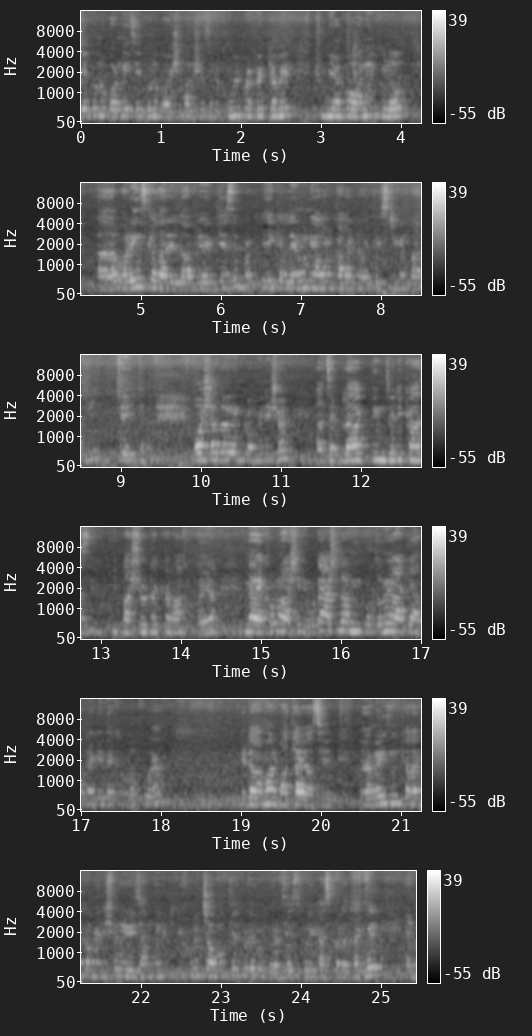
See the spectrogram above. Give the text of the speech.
যে কোনো বর্ণে, যে কোনো বয়সী মানুষের জন্য খুবই পারফেক্ট হবে। সুমি অনেকগুলো অরেঞ্জ কালারের লাভ রেক দিয়েছেন বাট এই লেমন আলোর কালারটা হয়তো স্টিকার পাননি। এইটা অসাধারণ কম্বিনেশন আচ্ছা ব্ল্যাক তিন জরি কাজ কি পাঁচশো টাকা ভাইয়া? না এখনও আসেনি। ওটা আসলে আমি প্রথমে আগে আপনাকে দেখাবো আপু হ্যাঁ? এটা আমার মাথায় আছে। তো অ্যামেজিং কালার কম্বিনেশনের এই জামদানিটি খুবই চমৎকার করে এবং গর্জিয়াস করে কাজ করা থাকবে। অ্যান্ড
